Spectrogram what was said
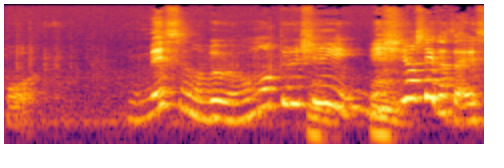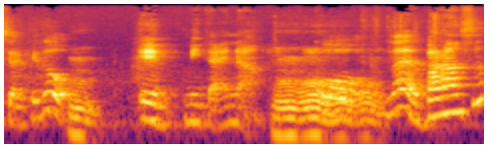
こう S の部分も持ってるし、うん。日常生活は S やけど、んうん。M みたいな。うんうんうんこうなんやバランスうん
